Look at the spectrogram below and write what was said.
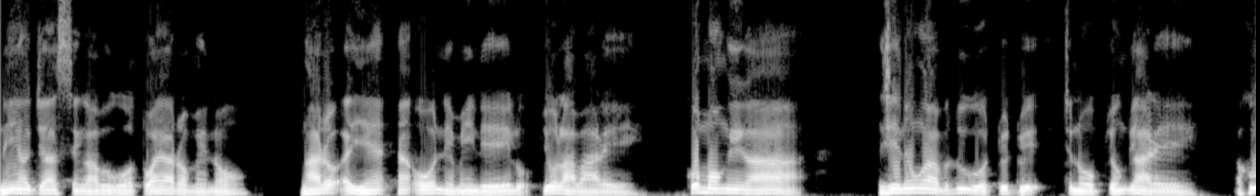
နင်းယောက်ျားစင်ကာပူကိုတွားရတော့မယ်နော်ငါတို့အရန်အံ့ဩနေမိတယ်လို့ပြောလာပါတယ် ကိုမောင်ငယ်ကအရင်တုန်းကဘသူ့ကိုတွေ့တွေ့ကျွန်တော်ပြုံးပြတယ်အခု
